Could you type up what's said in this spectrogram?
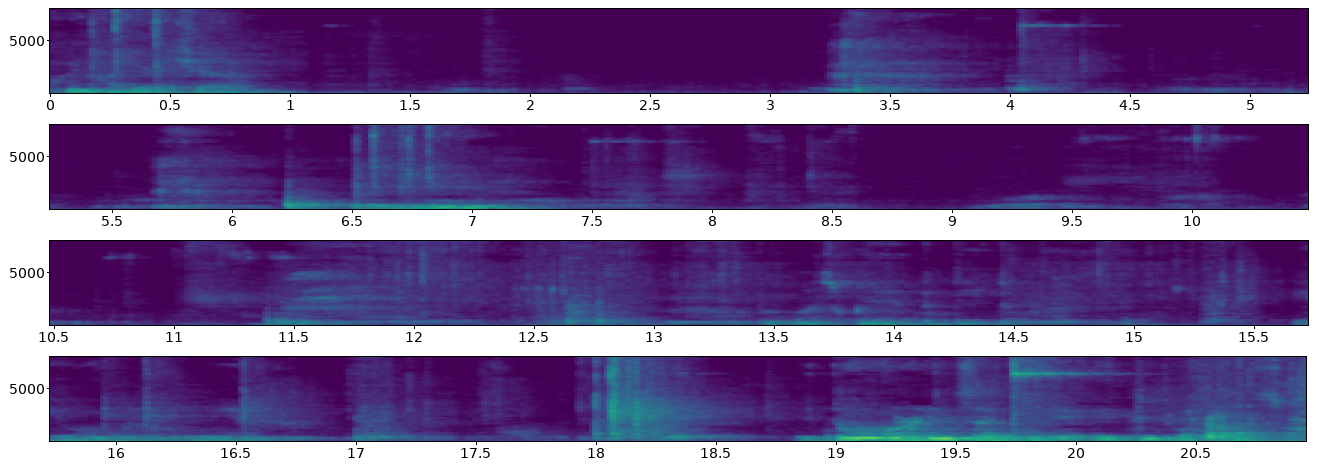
Okay na kaya siya? Ayan. Papasok kaya ito dito. Iwan ko lang yan. Itong orange, saan kaya ito papasok?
